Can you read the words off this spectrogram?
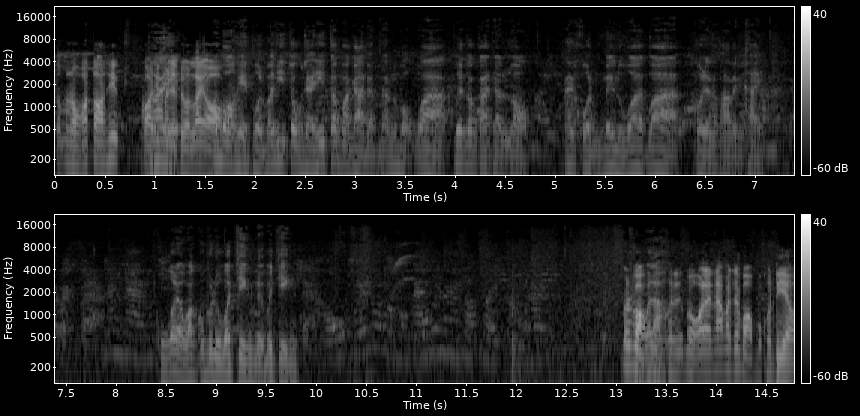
ต้องมันบอกว่าตอนที่ก่อนที่มันจะโดนไล่ออก ก็บอกเหตุผลว่าที่ตรงใจที่ต้องประกาศแบบนั้นมันบอกว่าเพื่อต้องการจะหลอกให้คนไม่รู้ว่าว่าคนในสภาเป็นใครกูก็เลยว่ากูไม่รู้ว่าจริงหรือไม่จริง มันบอกถูกไหมล่ะมึงคนบอกว่าอะไรนะมันจะบอกมึงคนเดียว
